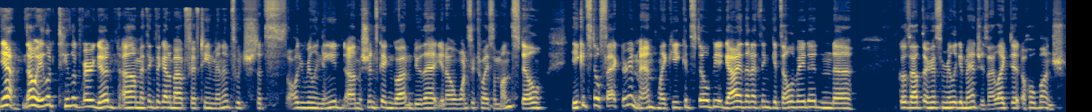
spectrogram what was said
Yeah, no, he looked he looked very good. Um, I think they got about 15 minutes, which that's all you really need. Um, Shinsuke can go out and do that, you know, once or twice a month. Still, he could still factor in, man. Like he could still be a guy that I think gets elevated and uh, goes out there has some really good matches. I liked it a whole bunch.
